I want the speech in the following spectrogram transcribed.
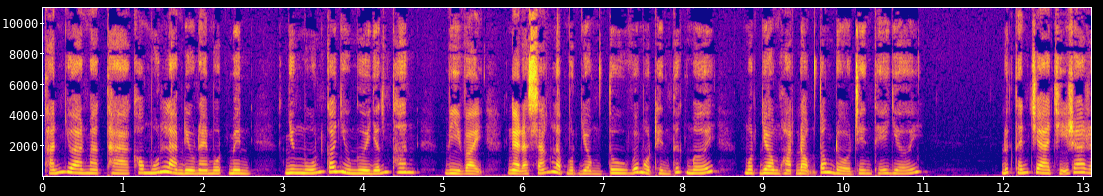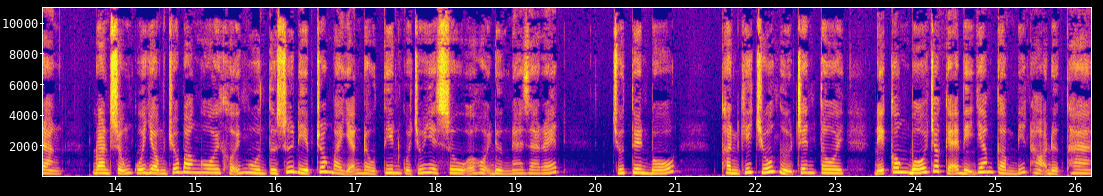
Thánh Gioan Matha không muốn làm điều này một mình, nhưng muốn có nhiều người dấn thân. Vì vậy, Ngài đã sáng lập một dòng tu với một hình thức mới, một dòng hoạt động tông đồ trên thế giới. Đức Thánh Cha chỉ ra rằng Đoàn sủng của dòng Chúa Ba Ngôi khởi nguồn từ sứ điệp trong bài giảng đầu tiên của Chúa Giêsu ở hội đường Nazareth. Chúa tuyên bố, Thần khí Chúa ngự trên tôi để công bố cho kẻ bị giam cầm biết họ được tha,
